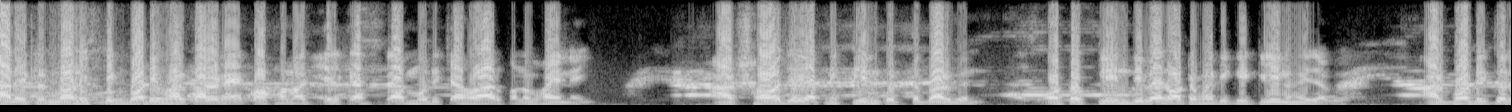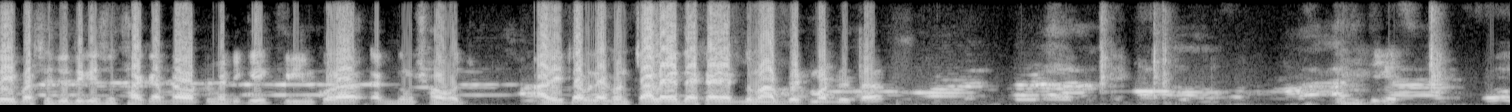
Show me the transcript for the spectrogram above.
আর এটা নন স্টিক বডি হওয়ার কারণে কখনো তেল কাজটা মরিচা হওয়ার কোনো ভয় নেই। আর সহজেই আপনি ক্লিন করতে পারবেন। অটো ক্লিন দিবেন অটোমেটিকই ক্লিন হয়ে যাবে। আর বডিতে এই পাশে যদি কিছু থাকে আপনার অটোমেটিকই ক্লিন করা একদম সহজ। আর এটা আমরা এখন চালিয়ে দেখাই একদম আপডেট মডেলটা ঠিক আছে। অন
